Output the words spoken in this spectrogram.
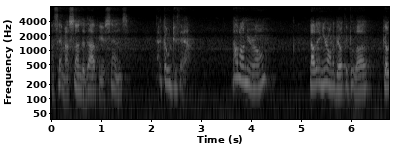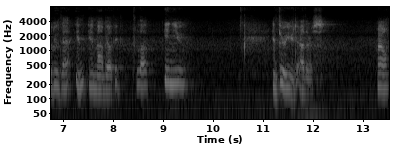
I sent my son to die for your sins. Now go do that. Not on your own, not in your own ability to love. Go do that in, in my ability to love in you and through you to others. Well,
